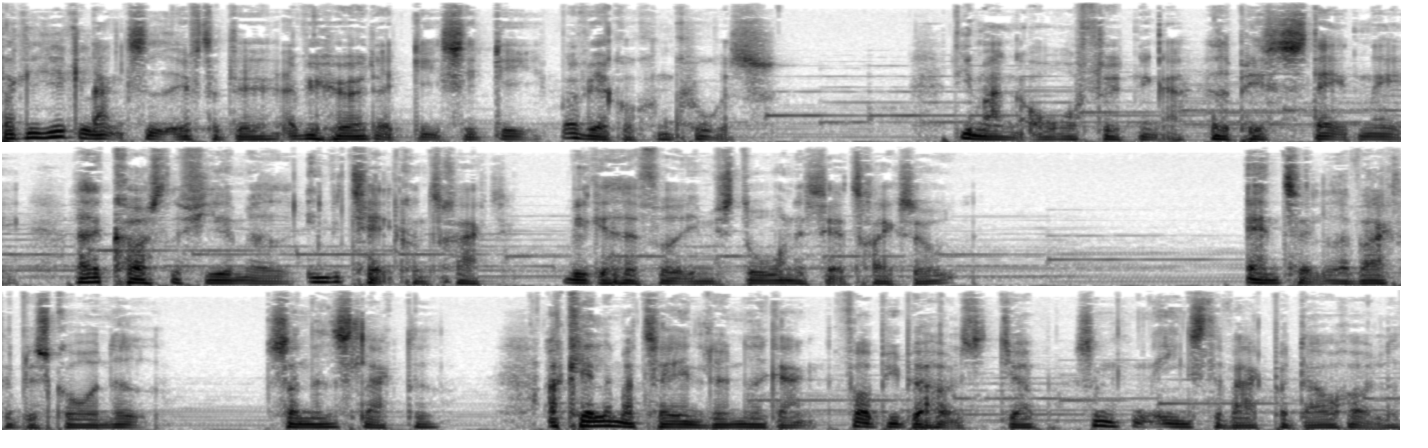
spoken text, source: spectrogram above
Der gik ikke lang tid efter det, at vi hørte, at GCG var ved at gå konkurs. De mange overflytninger havde pisset staten af og havde kostet firmaet en vital kontrakt, hvilket havde fået investorerne til at trække sig ud. Antallet af vagter blev skåret ned, så nedslagtet, og kælder mig tage en lønnedgang for at bibeholde sit job som den eneste vagt på dagholdet.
